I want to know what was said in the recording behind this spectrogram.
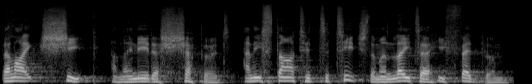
They're like sheep and they need a shepherd. And he started to teach them, and later he fed them.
